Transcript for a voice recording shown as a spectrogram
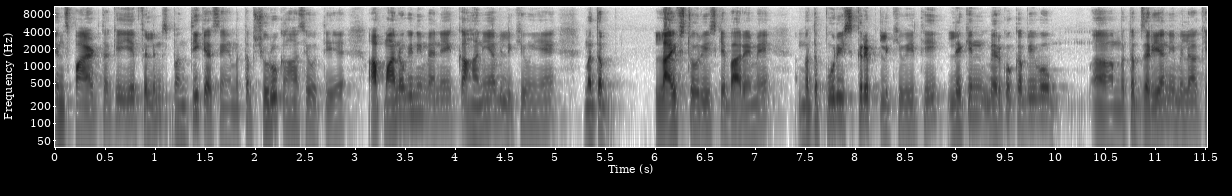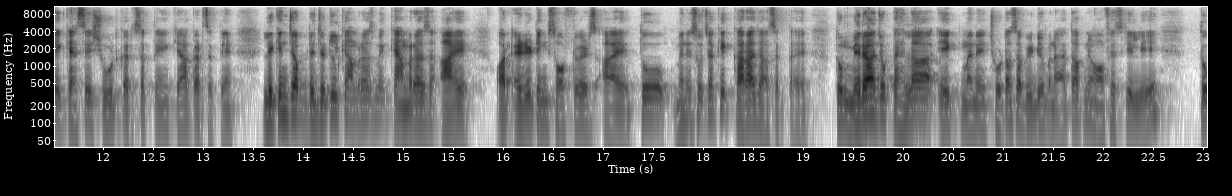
इंस्पायर्ड था कि ये फिल्म्स बनती कैसे हैं? मतलब शुरू कहाँ से होती है? आप मानोगे नहीं, मैंने कहानियाँ भी लिखी हुई हैं। मतलब लाइफ स्टोरीज़ के बारे में मतलब पूरी स्क्रिप्ट लिखी हुई थी लेकिन मेरे को कभी वो आ, मतलब ज़रिया नहीं मिला कि कैसे शूट कर सकते हैं क्या कर सकते हैं। लेकिन जब डिजिटल कैमराज में कैमराज आए और एडिटिंग सॉफ्टवेयर्स आए तो मैंने सोचा कि करा जा सकता है। तो मेरा जो पहला एक मैंने छोटा सा वीडियो बनाया था अपने ऑफ़िस के लिए तो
